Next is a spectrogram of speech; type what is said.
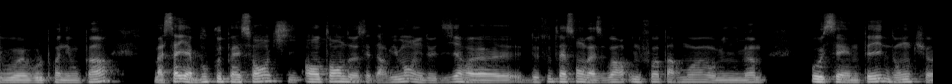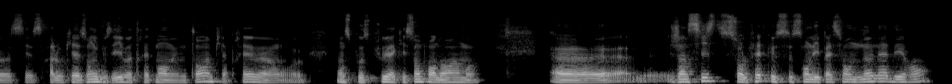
vous, vous le prenez ou pas. Bah ça, il y a beaucoup de patients qui entendent cet argument et de dire euh, de toute façon, on va se voir une fois par mois au minimum au CMP, donc ce sera l'occasion que vous ayez votre traitement en même temps, et puis après, on ne se pose plus la question pendant un mois. J'insiste sur le fait que ce sont les patients non adhérents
